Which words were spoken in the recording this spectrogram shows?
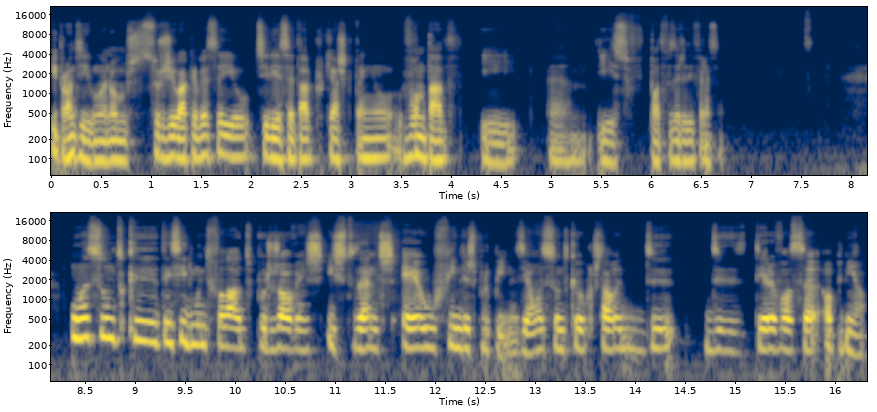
e pronto, e o meu nome surgiu à cabeça e eu decidi aceitar porque acho que tenho vontade e, um, e isso pode fazer a diferença. Um assunto que tem sido muito falado por jovens e estudantes é o fim das propinas, e é um assunto que eu gostava de, de ter a vossa opinião.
